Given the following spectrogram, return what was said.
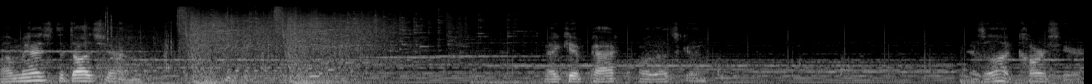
I managed to dodge him. Make it pack. Oh, that's good. There's a lot of cars here.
